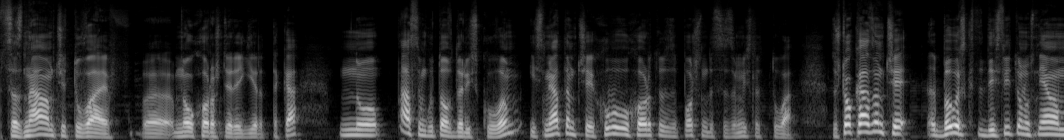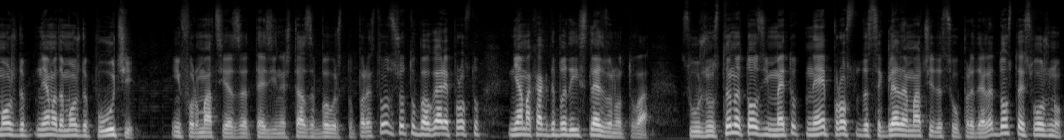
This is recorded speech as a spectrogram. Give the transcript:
съзнавам, че това е. Много хора ще реагират така. Но аз съм готов да рискувам и смятам, че е хубаво хората да започнат да се замислят това. Защо казвам, че българската действителност няма, може да, няма да може да получи информация за тези неща за българското първенство, защото България просто няма как да бъде изследвано това. Сложността на този метод не е просто да се гледа матч и да се определя. Доста е сложно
